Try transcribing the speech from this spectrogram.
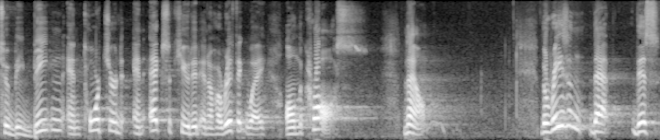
to be beaten and tortured and executed in a horrific way on the cross. Now, the reason that this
